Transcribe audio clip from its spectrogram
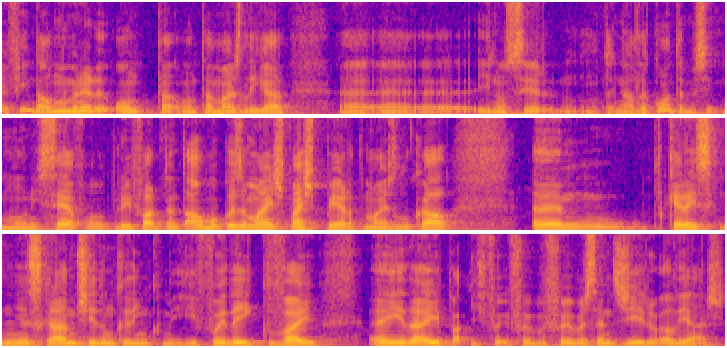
enfim, de alguma maneira onde está, onde está mais ligado uh, uh, e não ser, não tenho nada contra, mas sempre uma Unicef ou por aí fora, portanto, alguma coisa mais, mais perto, mais local, um, porque era isso que tinha se calhar mexido um bocadinho comigo. E foi daí que veio a ideia, pá, e foi, foi, foi bastante giro. Aliás,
